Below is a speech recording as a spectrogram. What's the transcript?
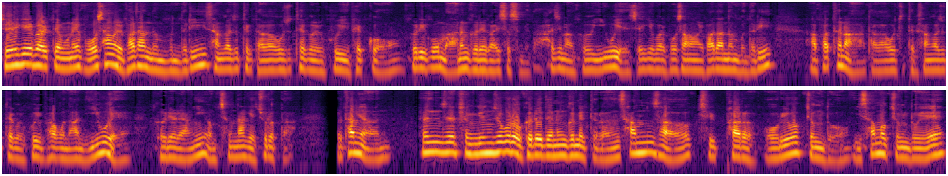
재개발 때문에 보상을 받았는 분들이 상가주택, 다가구주택을 구입했고 그리고 많은 거래가 있었습니다. 하지만 그 이후에 재개발 보상을 받았는 분들이 아파트나 다가구주택, 상가주택을 구입하고 난 이후에 거래량이 엄청나게 줄었다. 그렇다면 현재 평균적으로 거래되는 금액들은 3, 4억, 7, 8억, 5, 6억 정도, 2, 3억 정도의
